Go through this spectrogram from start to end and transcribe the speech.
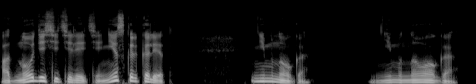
Одно десятилетие? Несколько лет? Немного. Немного.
